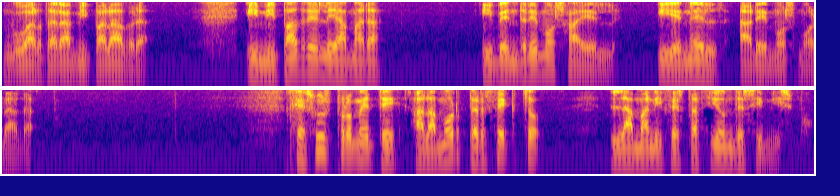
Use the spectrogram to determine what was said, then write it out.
guardará mi palabra, y mi Padre le amará, y vendremos a él, y en él haremos morada. Jesús promete al amor perfecto la manifestación de sí mismo.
